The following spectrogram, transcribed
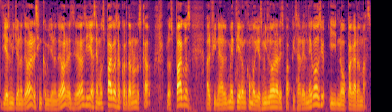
10 millones de dólares, 5 millones de dólares, y así hacemos pagos, acordaron los, los pagos, al final metieron como 10 mil dólares para pisar el negocio y no pagaron más.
